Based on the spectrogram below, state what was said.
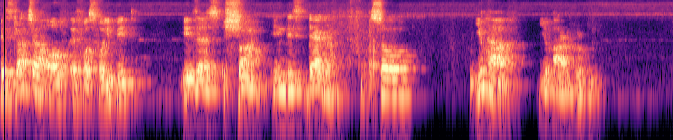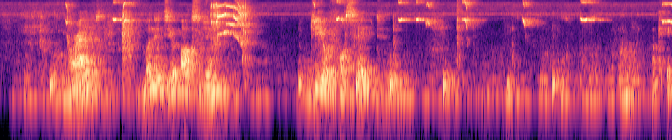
the structure of a phospholipid is as shown in this diagram. So, you have your R group, all right, bonded to your oxygen, to your phosphate. Okay.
